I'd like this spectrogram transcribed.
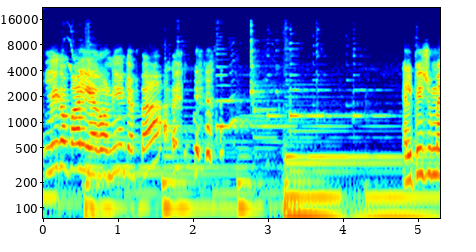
λίγο πάλι η αγωνία και αυτά. Ελπίζουμε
